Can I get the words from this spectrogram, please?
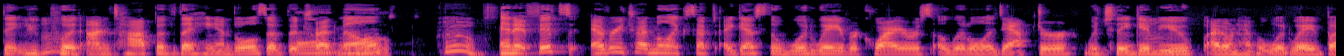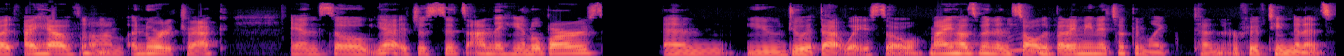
that you Mm. put on top of the handles of the treadmill. Oh. And it fits every treadmill except I guess the Woodway requires a little adapter, which they give Mm. you. I don't have a Woodway, but I have Mhm. um, a NordicTrack. And so, yeah, it just sits on the handlebars and you do it that way. So my husband installed Mm. it, but I mean, it took him like 10 or 15 minutes.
